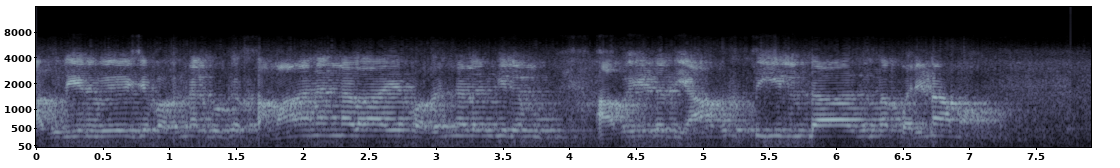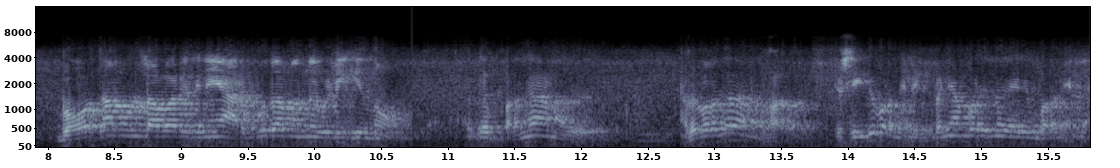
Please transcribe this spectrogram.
ആധുനികൻ ഉപയോഗിച്ച പദങ്ങൾക്കൊക്കെ സമാനങ്ങളായ പദങ്ങളെങ്കിലും അവയുടെ വ്യാവൃത്തിയിൽ ഉണ്ടാകുന്ന പരിണാമം. ബോധമുള്ളവർ ഇതിനെ അർബുദമെന്ന് വിളിക്കുന്നു. അതൊക്കെ പറഞ്ഞാണത് അത്. പറഞ്ഞതാണ് ഭാഗം. പക്ഷെ ഇത് പറഞ്ഞില്ല. ഇപ്പൊ ഞാൻ പറയുന്ന കാര്യം പറഞ്ഞില്ല.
